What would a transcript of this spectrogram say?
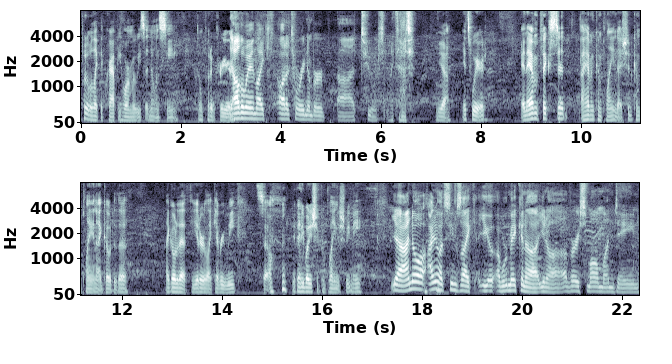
put it with like the crappy horror movies that no one's seen. Don't put it for your all the way in like auditory number uh, two or something like that. Yeah, it's weird, and they haven't fixed it. I haven't complained. I should complain. I go to the, I go to that theater like every week. So if anybody should complain, it should be me. Yeah, I know. I know. It seems like you uh, we're making a you know a very small mundane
